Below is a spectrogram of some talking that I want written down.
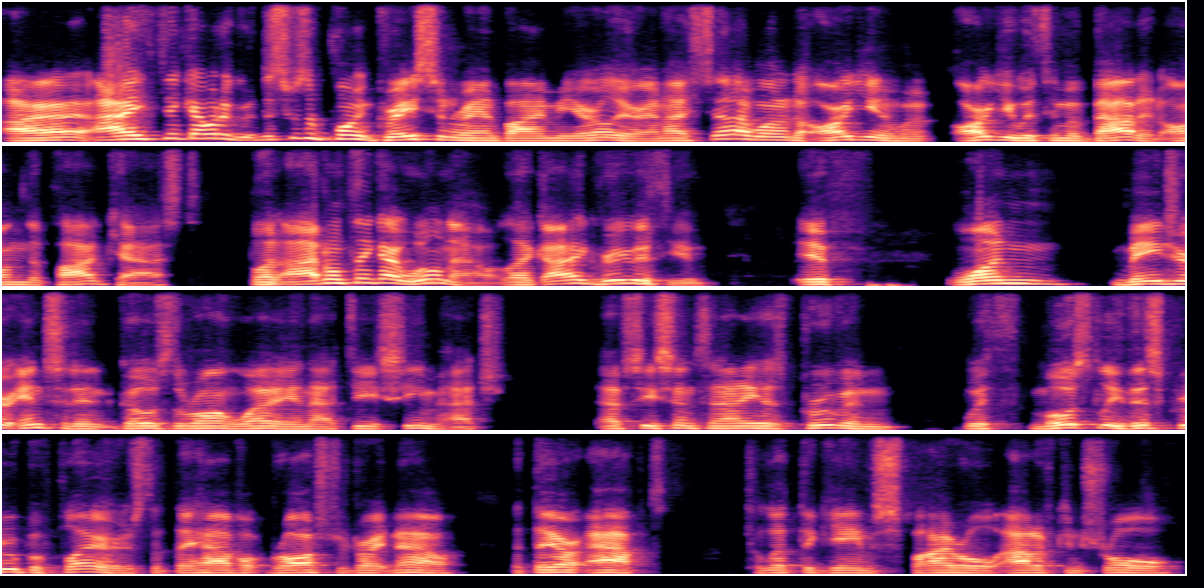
I I think I would agree. This was a point Grayson ran by me earlier, and I said I wanted to argue argue with him about it on the podcast, but I don't think I will now. Like I agree with you if one major incident goes the wrong way in that DC match, FC Cincinnati has proven with mostly this group of players that they have rostered right now that they are apt to let the game spiral out of control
